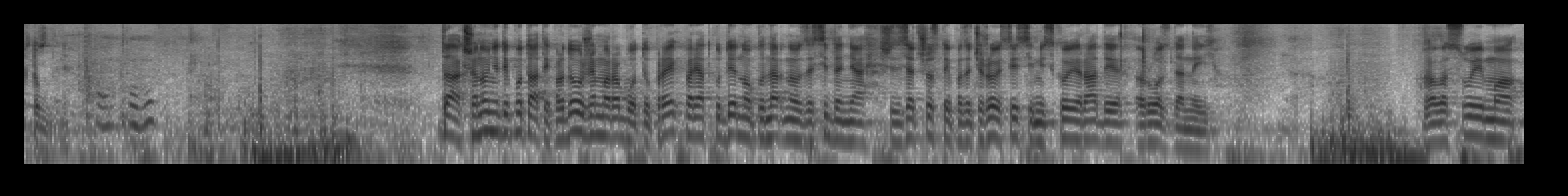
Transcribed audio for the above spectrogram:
Хто буде? Так, шановні депутати, продовжуємо роботу. Проект порядку денного пленарного засідання 66-ї позачергової сесії міської ради розданий. Голосуємо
